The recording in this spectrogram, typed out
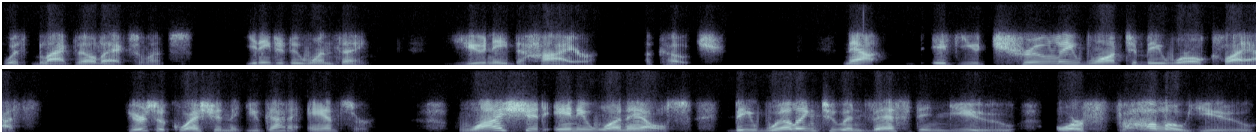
with black belt excellence, you need to do one thing. You need to hire a coach. Now, if you truly want to be world class, here's a question that you got to answer. Why should anyone else be willing to invest in you or follow you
